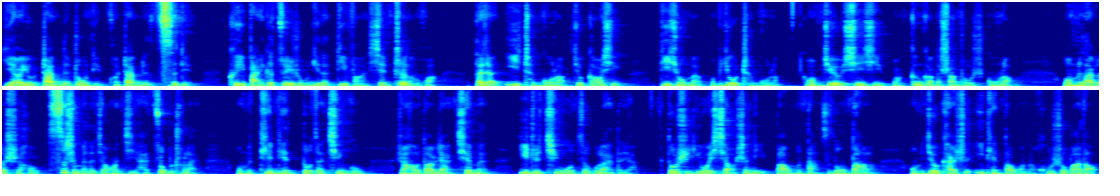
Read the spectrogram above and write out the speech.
也要有战略的重点和战略的次点。可以把一个最容易的地方先智能化，大家一成功了就高兴，弟兄们，我们又成功了，我们就有信心往更高的山头攻了。我们那个时候四十门的交换机还做不出来，我们天天都在庆功，然后到两千门一直庆功走过来的呀，都是因为小胜利把我们胆子弄大了，我们就开始一天到晚的胡说八道，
